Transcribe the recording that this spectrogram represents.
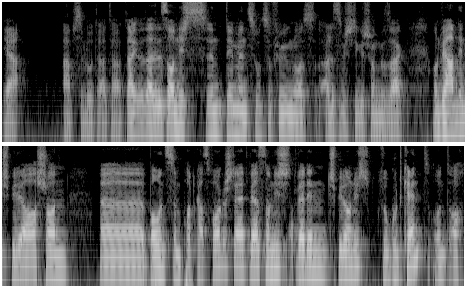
Ja, absolut, Alter. Da, da ist auch nichts dem hinzuzufügen, du hast alles Wichtige schon gesagt. Und wir haben den Spieler auch schon äh, bei uns im Podcast vorgestellt. Wer es noch nicht, wer den Spieler noch nicht so gut kennt und auch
